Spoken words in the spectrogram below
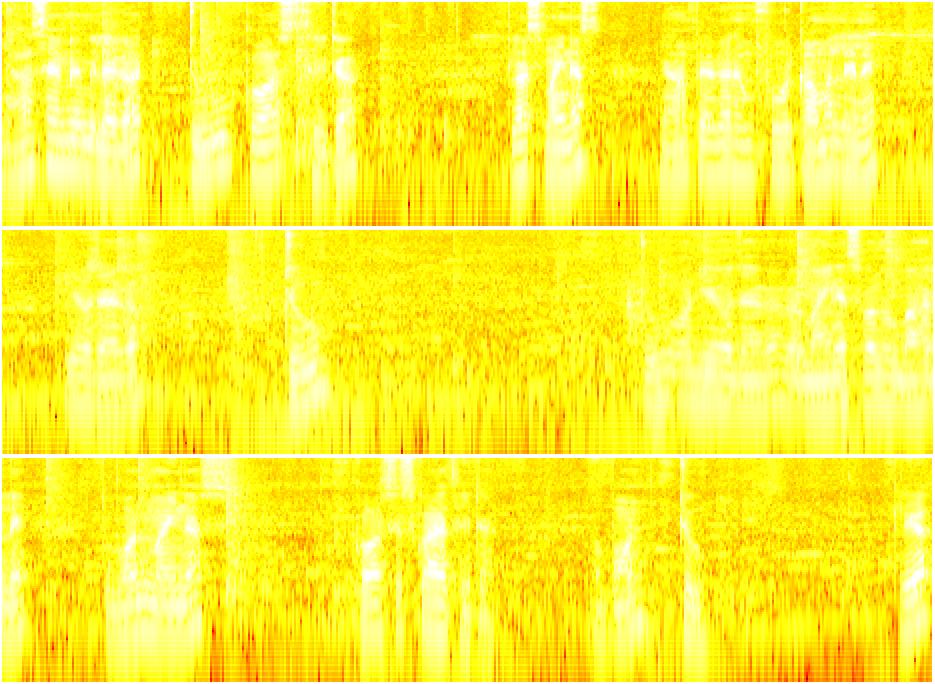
यहाँ से हमें मिलेगा two cos theta plus minus यहाँ पे अगर हम फोर कॉमन ले लें, ये हो जाएगा टू टू और ये हो जाएगा, अगर माइनस वन हम बाहर लें तो one minus cos square theta upon two clear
